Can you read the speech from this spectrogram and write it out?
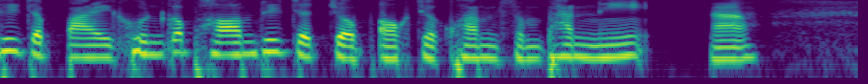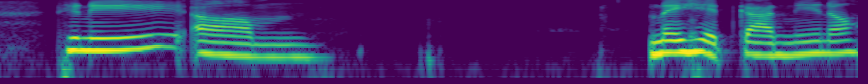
ที่จะไป คุณก็พร้อมที่จะจบออกจากความสัมพันธ์นี้นะทีนี้ในเหตุการณ์นี้เนาะ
